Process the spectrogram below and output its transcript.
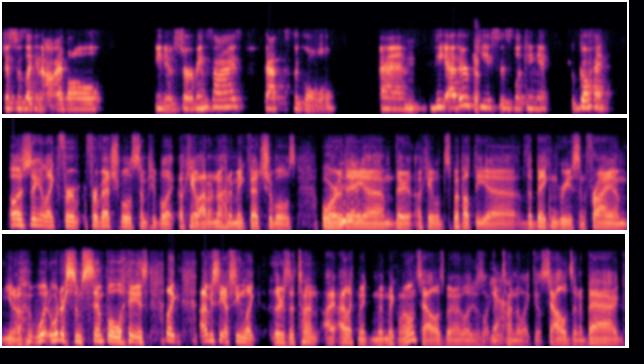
just as like an eyeball, you know, serving size. That's the goal. And um, mm-hmm. the other piece is looking at. Go ahead. Oh, I was thinking like for for vegetables, some people like, okay, well, I don't know how to make vegetables, or they um they're okay, well, let's whip out the uh the bacon grease and fry them. You know, what what are some simple ways? Like obviously, I've seen like there's a ton. I, I like make make my own salads, but I just like yeah. a ton of like salads in a bag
